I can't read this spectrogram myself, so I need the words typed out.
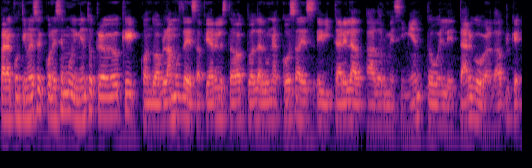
para continuar con ese movimiento, creo yo que cuando hablamos de desafiar el estado actual de alguna cosa es evitar el adormecimiento o el letargo, ¿verdad? Porque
